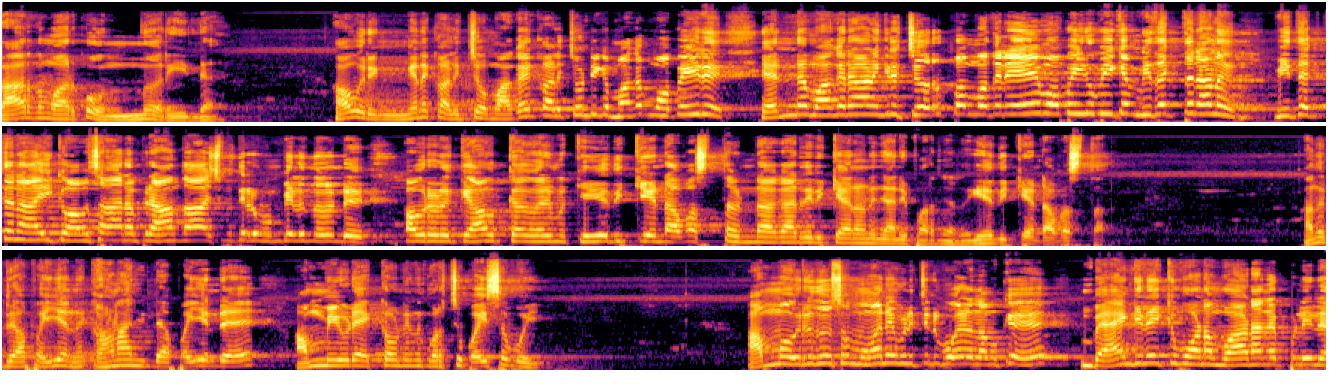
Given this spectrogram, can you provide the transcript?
കാരണന്മാർക്കും ഒന്നും അറിയില്ല. അവരിങ്ങനെ കളിച്ചോ മകൻ കളിച്ചോണ്ടിരിക്കും മകൻ മൊബൈൽ എന്റെ മകനാണെങ്കിൽ ചെറുപ്പം മുതലേ മൊബൈൽ ഉപയോഗിക്കാൻ വിദഗ്ധനാണ്. വിദഗ്ധനായിക്കും അവസാനം പ്രാന്താശുപത്രിയുടെ മുമ്പിൽ നിന്നുകൊണ്ട് അവരോട് വരുമ്പോൾ ഖേദിക്കേണ്ട അവസ്ഥ ഉണ്ടാകാതിരിക്കാനാണ് ഞാൻ പറഞ്ഞത്. ഖേദിക്കേണ്ട അവസ്ഥ. എന്നിട്ട് ആ പയ്യൻ കാണാനില്ല. പയ്യന്റെ അമ്മയുടെ അക്കൗണ്ടിൽ നിന്ന് കുറച്ച് പൈസ പോയി. അമ്മ ഒരു ദിവസം മോനെ വിളിച്ചിട്ട് പോയാൽ നമുക്ക് ബാങ്കിലേക്ക് പോകണം വാടാനപ്പള്ളിയിൽ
